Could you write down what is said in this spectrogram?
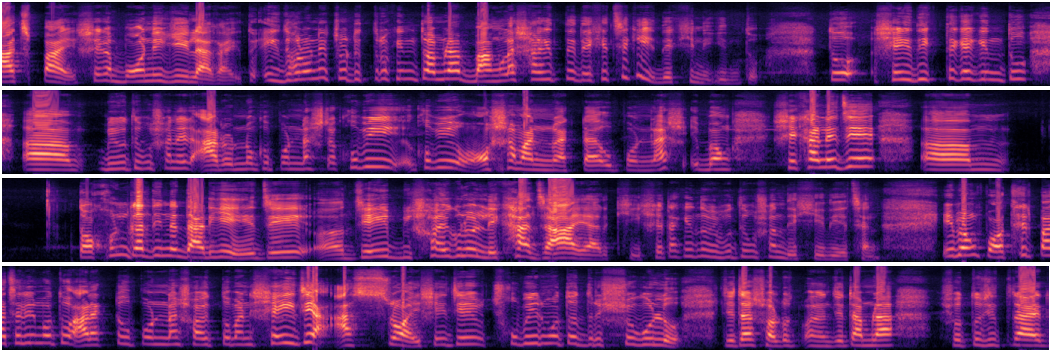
গাছ পায় সে বনে গিয়ে লাগায়। তো এই ধরনের চরিত্র কিন্তু আমরা বাংলা সাহিত্যে দেখেছি কি? দেখিনি কিন্তু। তো সেই দিক থেকে কিন্তু বিভূতিভূষণের আরণ্যক উপন্যাসটা খুবই খুবই অসামান্য একটা উপন্যাস এবং সেখানে যে তখনকার দিনে দাঁড়িয়ে যে যেই বিষয়গুলো লেখা যায় আর কি, সেটা কিন্তু বিভূতিভূষণ দেখিয়ে দিয়েছেন। এবং পথের পাঁচালীর মতো আরেকটা উপন্যাস হয়তো মানে সেই যে আশ্রয়, সেই যে ছবির মতো দৃশ্যগুলো, যেটা মানে যেটা আমরা সত্যজিৎ রায়ের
